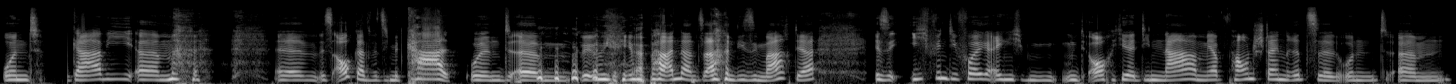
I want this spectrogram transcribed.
Und Gavi, ähm, ähm, ist auch ganz witzig mit Karl und ähm, irgendwie ein paar anderen Sachen, die sie macht, ja. Also ich finde die Folge eigentlich und auch hier die Namen, ja, Faunstein Ritzel und ähm,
